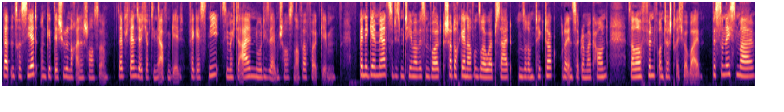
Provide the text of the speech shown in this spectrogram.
Bleibt interessiert und gebt der Schule noch eine Chance. Selbst wenn sie euch auf die Nerven geht. Vergesst nie, sie möchte allen nur dieselben Chancen auf Erfolg geben. Wenn ihr gerne mehr zu diesem Thema wissen wollt, schaut doch gerne auf unserer Website, unserem TikTok oder Instagram-Account Sommer5 vorbei. Bis zum nächsten Mal.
